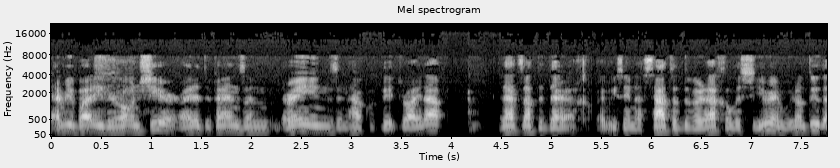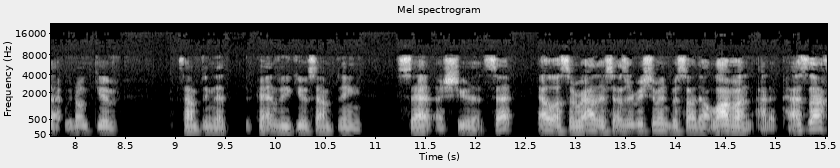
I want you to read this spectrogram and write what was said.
everybody their own shear, right? It depends on the rains and how quickly it dried up. And that's not the derech. Right? We say nasata deverecha l'shirim. We don't do that. We don't give something that depends. We give something set, a shear that's set. Ella, so rather says Rabbi Shimon beside Lavan at a Pesach.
